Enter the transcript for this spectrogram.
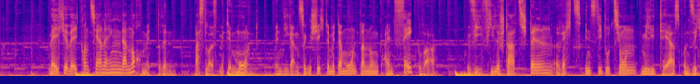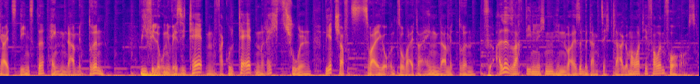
Welche Weltkonzerne hängen da noch mit drin? Was läuft mit dem Mond, wenn die ganze Geschichte mit der Mondlandung ein Fake war? Wie viele Staatsstellen, Rechtsinstitutionen, Militärs und Sicherheitsdienste hängen da mit drin? Wie viele Universitäten, Fakultäten, Rechtsschulen, Wirtschaftszweige und so weiter hängen da mit drin? Für alle sachdienlichen Hinweise bedankt sich Klagemauer TV im Voraus.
